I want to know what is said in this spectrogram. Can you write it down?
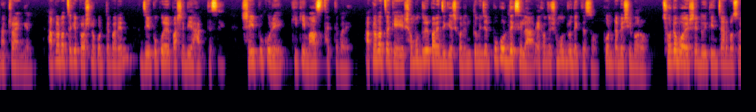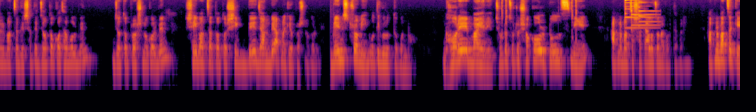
না ট্রায়াঙ্গেল আপনার বাচ্চাকে প্রশ্ন করতে পারেন যে পুকুরের পাশে দিয়ে হাঁটতেছে, সেই পুকুরে কি কি মাছ থাকতে পারে? আপনার বাচ্চাকে সমুদ্রের পাড়ে জিজ্ঞেস করেন, তুমি যে পুকুর দেখছিলা এখন যে সমুদ্র দেখতেছো, কোনটা বেশি বড়? ছোট বয়সে দুই, তিন, চার বছরের বাচ্চাদের সাথে যত কথা বলবেন, যত প্রশ্ন করবেন, সেই বাচ্চা তত শিখবে, জানবে, আপনাকেও প্রশ্ন করবে। ব্রেন স্ট্রমিং অতি গুরুত্বপূর্ণ। ঘরে, বাইরে ছোট ছোট সকল টুলস নিয়ে আপনার বাচ্চার সাথে আলোচনা করতে পারেন। আপনার বাচ্চাকে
